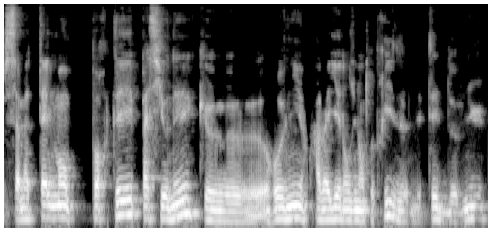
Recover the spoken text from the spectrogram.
ça m'a tellement porté, passionné, que revenir travailler dans une entreprise était devenu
